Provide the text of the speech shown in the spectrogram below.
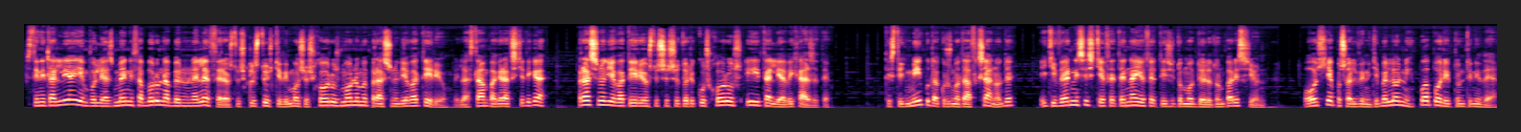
Στην Ιταλία, οι εμβολιασμένοι θα μπορούν να μπαίνουν ελεύθερα στους κλειστούς και δημόσιους χώρους μόνο με πράσινο διαβατήριο. Η Λαστάμπα γράφει σχετικά: Πράσινο διαβατήριο στους εσωτερικούς χώρους η Ιταλία διχάζεται. Τη στιγμή που τα κρούσματα αυξάνονται, η κυβέρνηση σκέφτεται να υιοθετήσει το μοντέλο των Παρισίων. Όχι από Σαλβίνη και Μελώνη που απορρίπτουν την ιδέα.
